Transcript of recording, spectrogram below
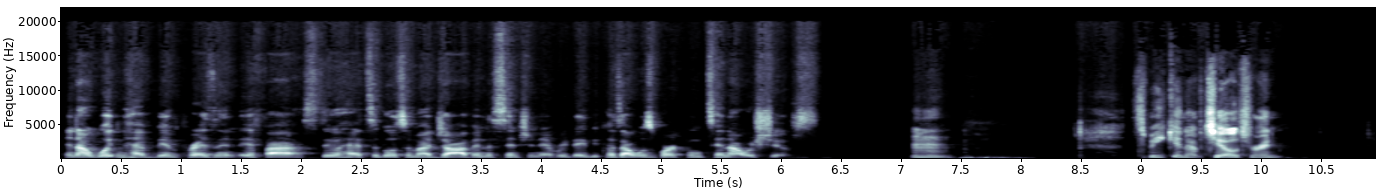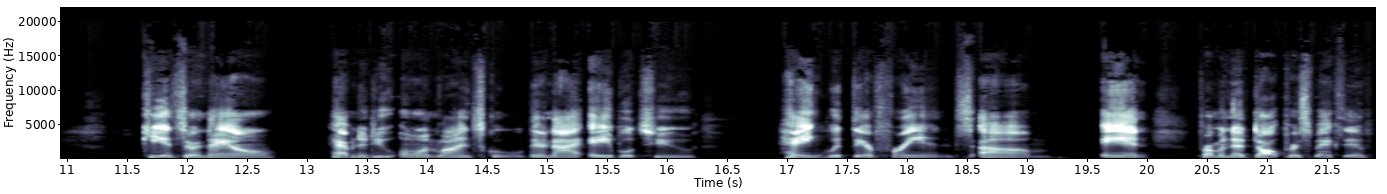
And I wouldn't have been present if I still had to go to my job in Ascension every day because I was working 10 hour shifts. Mm. Speaking of children, kids are now having to do online school. They're not able to hang with their friends. Um, and from an adult perspective,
